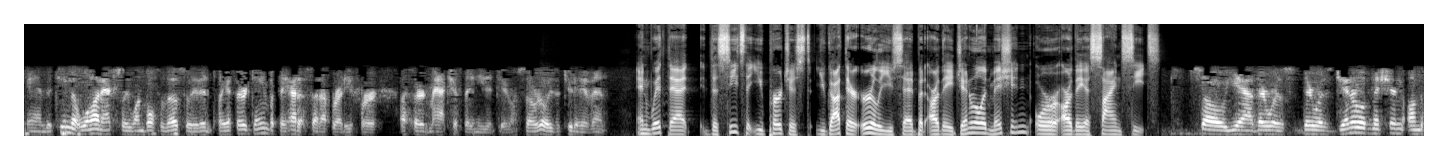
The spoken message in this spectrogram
And the team that won actually won both of those, so they didn't play a third game, but they had it set up ready for a third match if they needed to. So really, it's a two-day event. And with that, the seats that you purchased, you got there early, you said, but are they general admission or are they assigned seats? So yeah, there was there was general admission on the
